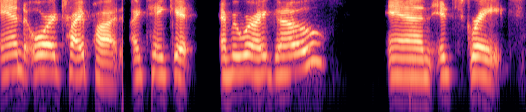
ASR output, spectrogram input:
and or a tripod. I take it everywhere I go and it's great.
